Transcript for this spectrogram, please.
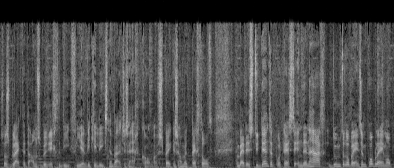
Zoals blijkt uit de ambtsberichten die via Wikileaks naar buiten zijn gekomen. We spreken zo met Pechtold. En bij de studentenprotesten in Den Haag doemt er opeens een probleem op.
